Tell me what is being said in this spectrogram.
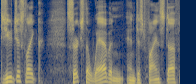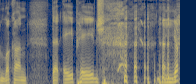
do you just like search the web and, and just find stuff and look on that A page? yep.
